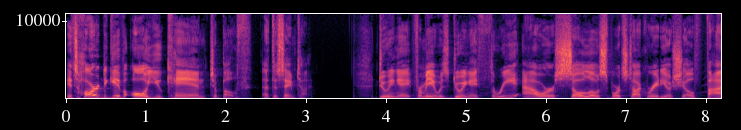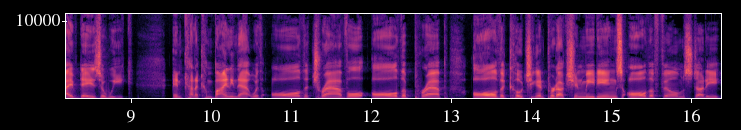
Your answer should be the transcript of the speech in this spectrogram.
it's hard to give all you can to both at the same time. Doing a for me, it was doing a three hour solo sports talk radio show five days a week and kind of combining that with all the travel, all the prep, all the coaching and production meetings, all the film study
